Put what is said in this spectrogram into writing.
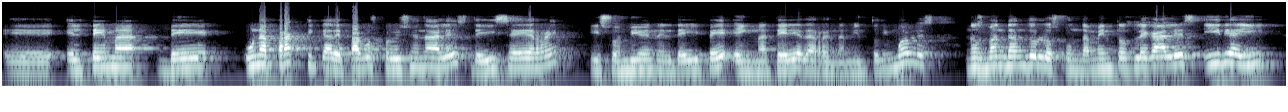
eh, el tema de una práctica de pagos provisionales de ICR y su envío en el DIP en materia de arrendamiento de inmuebles. Nos van dando los fundamentos legales y de ahí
